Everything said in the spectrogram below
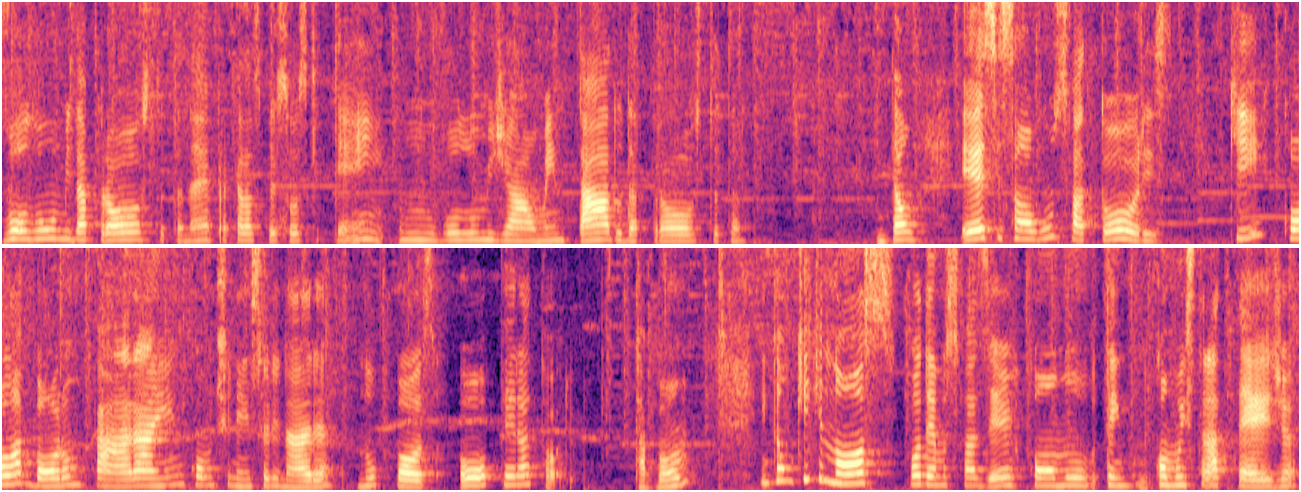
Volume da próstata, né? Para aquelas pessoas que têm um volume já aumentado da próstata. Então, esses são alguns fatores que colaboram para a incontinência urinária no pós-operatório tá bom? Então, o que, que nós podemos fazer como, tem, como estratégia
